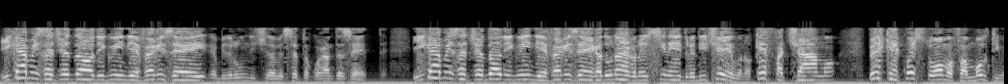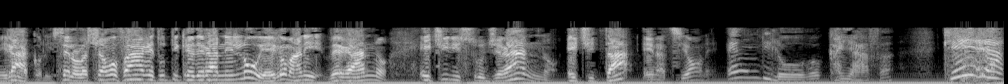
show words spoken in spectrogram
I capi sacerdoti quindi e i farisei, capitolo 11 versetto 47, i capi sacerdoti quindi e i farisei radunarono il sinedrio e dicevano che facciamo? Perché questo uomo fa molti miracoli, se lo lasciamo fare tutti crederanno in lui e i romani verranno e ci distruggeranno e città e nazione. E un di loro, Caiafa, che era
